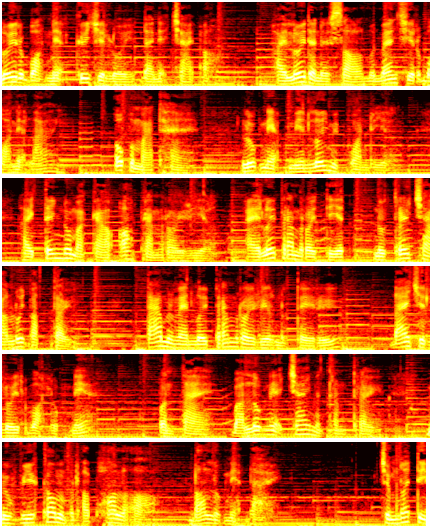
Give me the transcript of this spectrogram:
លុយរបស់អ្នកគឺជាលុយដែលអ្នកចាយអស់ហើយលុយដែលនៅសល់មិនមែនជារបស់អ្នកឡើយឧបមាថាលោកអ្នកមានលុយ1000រៀល ហើយទិញនំអាកោអស់500រៀលឯលុយ500ទៀតនោះត្រូវចោលលួចបាត់ទៅតើមិនមែនលុយ500រៀលនោះទេឬដែលជាលុយរបស់លោកអ្នកប៉ុន្តែបើលោកអ្នកចាយមិនត្រឹមត្រូវនោះវាក៏មិនផ្ដល់ផលល្អដល់លោកអ្នកដែរចំណុចទី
